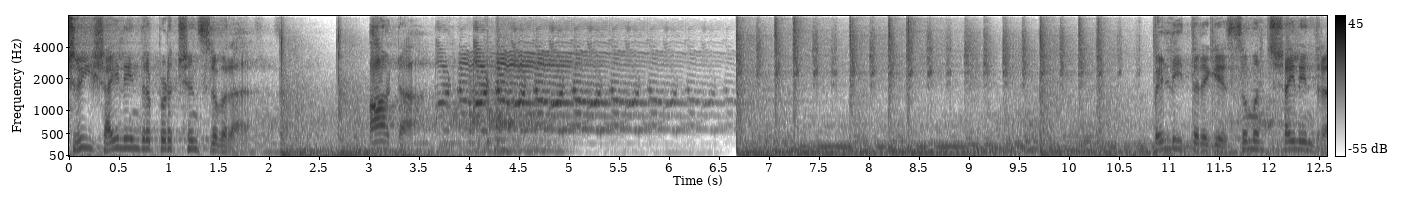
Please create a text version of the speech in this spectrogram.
ಶ್ರೀ ಶೈಲೇಂದ್ರ ಪ್ರೊಡಕ್ಷನ್ಸ್ ರವರ ಆಟ. ಬೆಳ್ಳಿ ತೆರೆಗೆ ಸುಮಂತ್ ಶೈಲೇಂದ್ರ.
